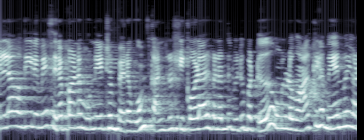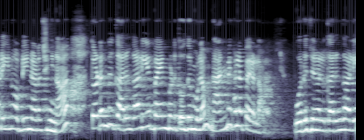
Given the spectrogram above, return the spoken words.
எல்லா வகையிலுமே சிறப்பான முன்னேற்றம் பெறவும் கண் திருஷ்டி கோளாறுகளிலிருந்து விடுபட்டு உங்களோட வாழ்க்கையில் மேன்மை அடையணும் அப்படின்னு நினச்சிங்கன்னா தொடர்ந்து கருங்காலியை பயன்படுத்துவதன் மூலம் நன்மைகளை பெறலாம். ஒரிஜினல் கருங்காலி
